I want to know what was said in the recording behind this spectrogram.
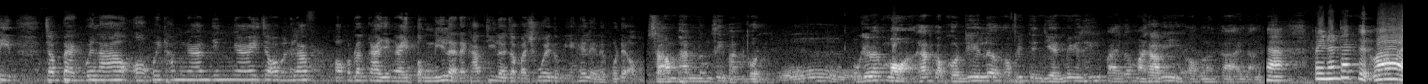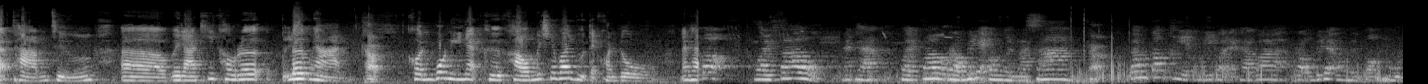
ติด จะแบ่งเวลาออกไปทำงานยังไง จะออกไปเวลาออกกำลังกายยังไงตรงนี้แหละนะครับ ที่เราจะมาช่วยตรงนี้ให้หลายๆคนได้ออก3,000ถึง4,000 คน โอ้ ผมคิดว่าเหมาะครับกับคนที่เลิกออฟฟิศเย็นๆไม่มีที่ไปก็มาครับ ที่นี่ออกกำลังกายหลัง นะคะเพราะฉะนั้นถ้าเกิดว่าถามถึงเอ่อเวลาที่เขาเลิกเลิกงาน ครับ คนพวกนี้เนี่ยคือเขาไม่ใช่ว่าอยู่แต่คอนโดนะคะก็ คอยเฝ้านะคะคอยเฝ้าเราไม่ได้เอาเงินมาสร้าง ครับ ต้องต้องเคลียร์ตรงนี้ก่อนนะคะว่าเราไม่ได้เอาเงินกองทุน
